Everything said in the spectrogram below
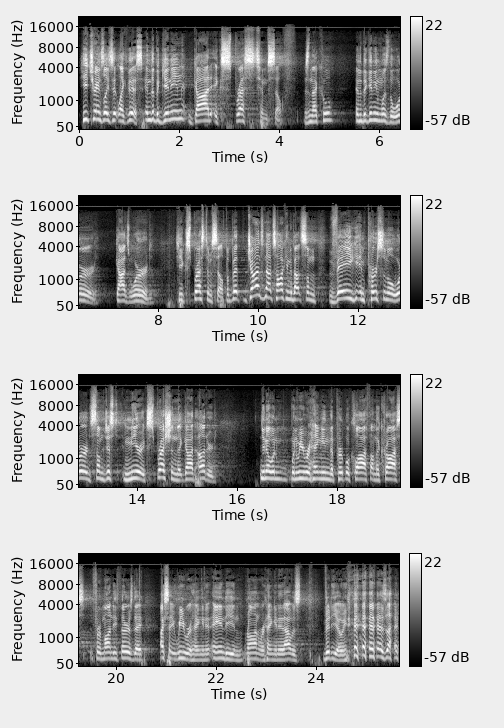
he translates it like this In the beginning, God expressed himself. Isn't that cool? In the beginning was the Word, God's Word. He expressed himself. But, but John's not talking about some vague, impersonal word, some just mere expression that God uttered. You know, when, when we were hanging the purple cloth on the cross for Maundy Thursday, I say we were hanging it, Andy and Ron were hanging it. I was videoing, as I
